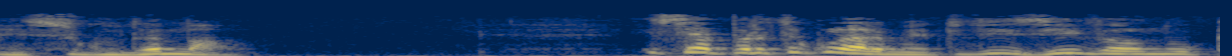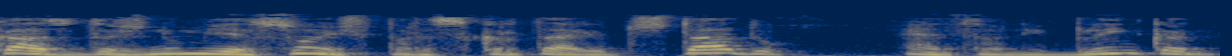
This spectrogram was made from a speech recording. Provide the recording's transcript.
em segunda mão. Isso é particularmente visível no caso das nomeações para secretário de Estado, Anthony Blinken,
